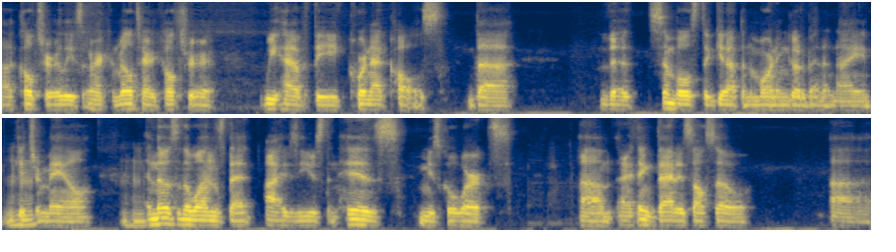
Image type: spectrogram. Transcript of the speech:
uh, culture, at least American military culture, we have the cornet calls, the the symbols to get up in the morning, go to bed at night, mm-hmm. get your mail, mm-hmm. and those are the ones that Ives used in his musical works. Um, and I think that is also uh,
